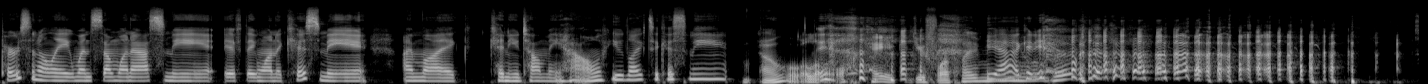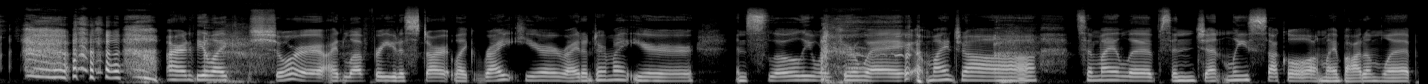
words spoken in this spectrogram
personally, when someone asks me if they want to kiss me, I'm like, can you tell me how you'd like to kiss me? Oh, a little. hey, could you foreplay me? Yeah, can you- little bit? or I'd be like, sure, I'd love for you to start like right here, right under my ear, and slowly work your way up my jaw to my lips and gently suckle on my bottom lip.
